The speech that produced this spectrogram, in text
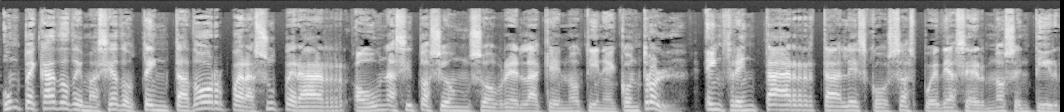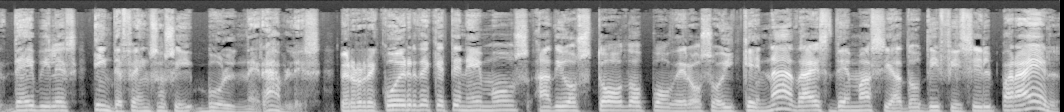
un pecado demasiado tentador para superar o una situación sobre la que no tiene control. Enfrentar tales cosas puede hacernos sentir débiles, indefensos y vulnerables. Pero recuerde que tenemos a Dios Todopoderoso y que nada es demasiado difícil para Él.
